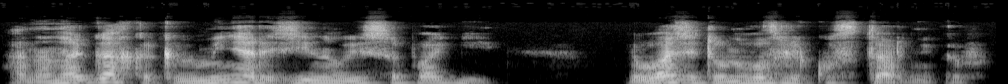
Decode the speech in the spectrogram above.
А на ногах, как и у меня, резиновые сапоги. Лазит он возле кустарников.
